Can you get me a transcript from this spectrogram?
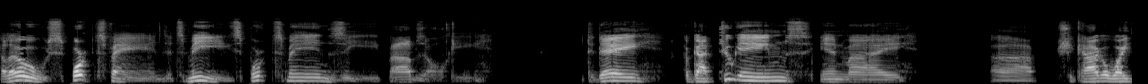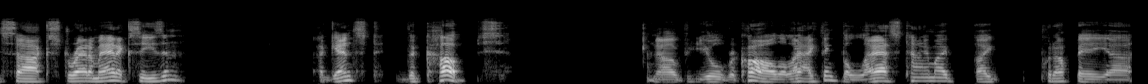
Hello, sports fans. It's me, Sports Man Z, Bob Zuhlke. Today, I've got two games in my uh, Chicago White Sox Strat-O-Matic season against the Cubs. Now, you'll recall, I think the last time I, I put up a uh,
